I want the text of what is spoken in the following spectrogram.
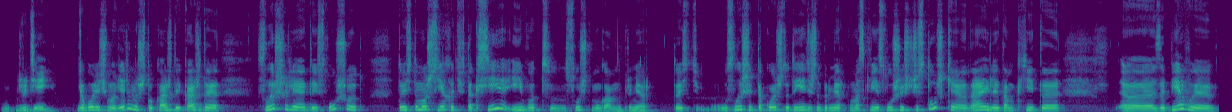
людей. Я более чем уверена, что каждый и каждая слышали это и слушают. То есть ты можешь ехать в такси и вот слушать мугам, например. То есть услышать такое, что ты едешь, например, по Москве и слушаешь частушки, да, или там какие-то э, запевы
